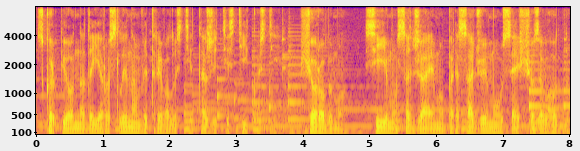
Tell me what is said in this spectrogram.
скорпіон надає рослинам витривалості та життєстійкості. Що робимо? Сіємо, саджаємо, пересаджуємо усе, що завгодно.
